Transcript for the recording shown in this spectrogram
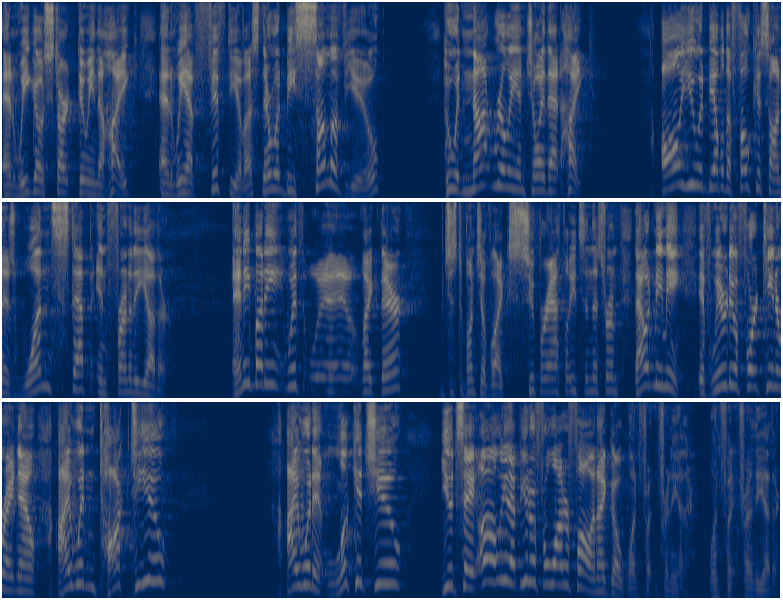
and we go start doing the hike, and we have 50 of us, there would be some of you who would not really enjoy that hike. All you would be able to focus on is one step in front of the other. Anybody with, uh, like, there? Just a bunch of like super athletes in this room. That would be me. If we were to a 14er right now, I wouldn't talk to you. I wouldn't look at you. You'd say, Oh, look at that beautiful waterfall. And I'd go one foot in front of the other, one foot in front of the other.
